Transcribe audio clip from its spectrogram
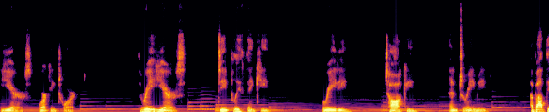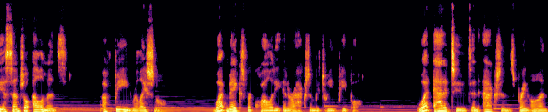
years working toward. Three years deeply thinking, reading, talking, and dreaming about the essential elements of being relational. What makes for quality interaction between people? What attitudes and actions bring on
